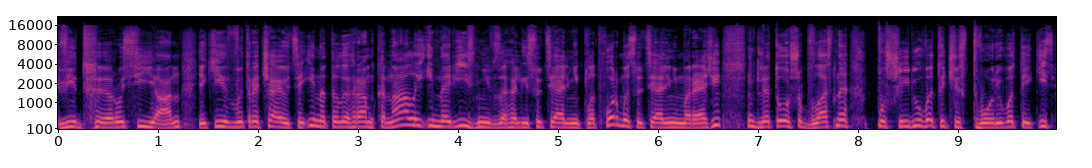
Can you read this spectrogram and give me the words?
від е, росіян, які витрачаються і на телеграм-канали, і на різні взагалі соціальні платформи, соціальні мережі для того, щоб власне поширювати чи створювати якісь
